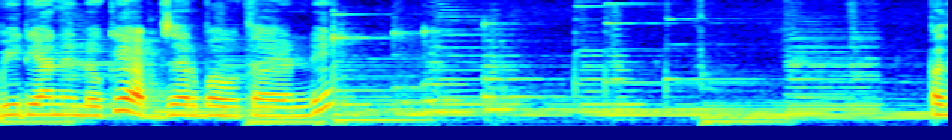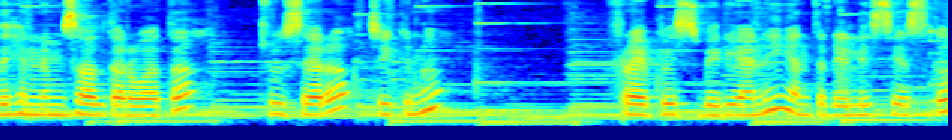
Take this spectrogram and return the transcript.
బిర్యానీలోకి అబ్జర్వ్ అవుతాయండి. పదిహేను నిమిషాల తర్వాత చూసారా చికెన్ ఫ్రై పీస్ బిర్యానీ ఎంత డెలిషియస్గా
